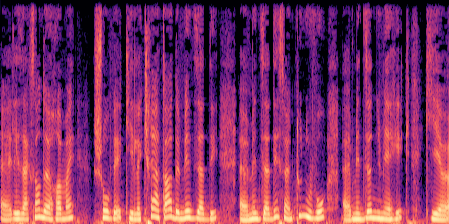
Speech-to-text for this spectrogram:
euh, les actions de Romain Chauvet, qui est le créateur de Mediadé. Euh, Mediadé, c'est un tout nouveau euh, média numérique qui euh,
